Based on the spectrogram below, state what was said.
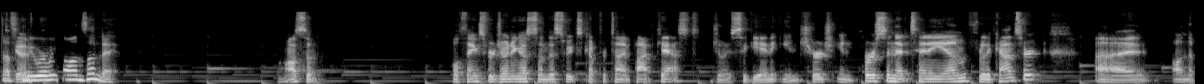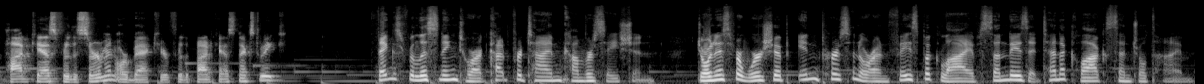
that's Good. gonna be where we go on Sunday. Awesome. Well, thanks for joining us on this week's Cut for Time podcast. Join us again in church in person at 10 a.m. for the concert. Uh, on the podcast for the sermon or back here for the podcast next week. Thanks for listening to our Cut for Time conversation. Join us for worship in person or on Facebook Live Sundays at 10 o'clock Central Time.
